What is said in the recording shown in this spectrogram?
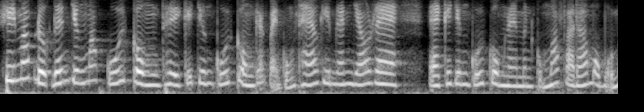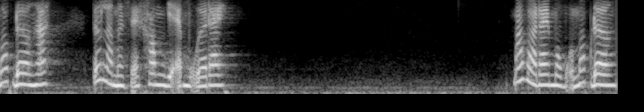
Khi móc được đến chân móc cuối cùng thì cái chân cuối cùng các bạn cũng tháo kim đánh dấu ra và cái chân cuối cùng này mình cũng móc vào đó một mũi móc đơn ha. Tức là mình sẽ không giảm mũi ở đây móc vào đây một mũi móc đơn.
